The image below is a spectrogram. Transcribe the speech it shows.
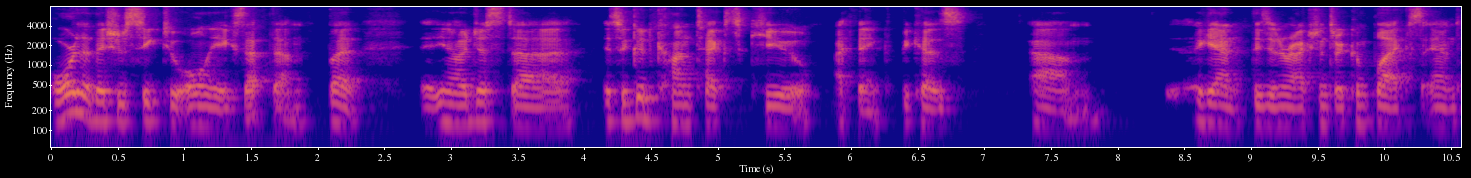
or that they should seek to only accept them. But you know, just uh, it's a good context cue, I think, because um, again, these interactions are complex, and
